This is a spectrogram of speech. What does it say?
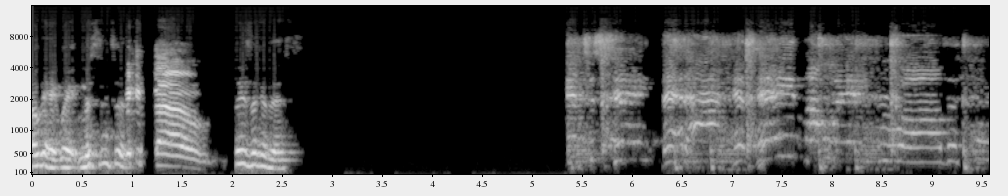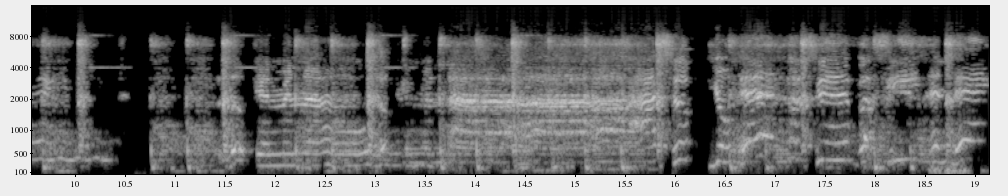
Okay, wait, listen to. Break it down. Please look at this. to say that I have made my way through all the pain. Look at me now. Look at me now. I took your negativity and made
